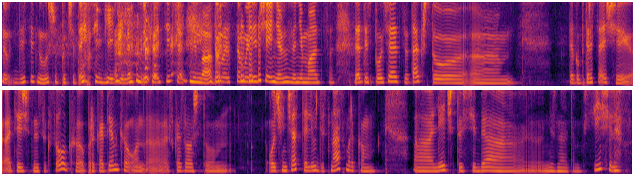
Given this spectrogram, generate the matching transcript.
Ну, действительно, лучше почитайте Гегеля, прекратите Не надо. Само, самолечением заниматься. Да, то есть получается так, что э, такой потрясающий отечественный сексолог э, Прокопенко, он э, сказал, что очень часто люди с насморком э, лечат у себя, не знаю, там, сифилис,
